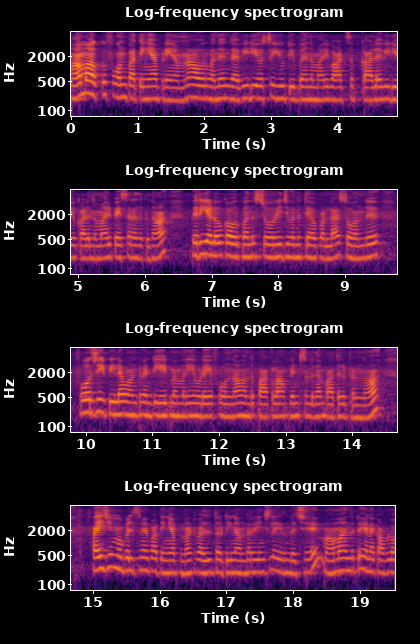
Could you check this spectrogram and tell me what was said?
மாமாவுக்கு ஃபோன் பார்த்தீங்க அப்படின்னம்னா அவர் வந்து இந்த வீடியோஸ் யூடியூப் இந்த மாதிரி வாட்ஸ்அப் கால் வீடியோ கால் இந்த மாதிரி பேசுகிறதுக்கு தான் பெரிய அளவுக்கு அவருக்கு வந்து ஸ்டோரேஜ் வந்து தேவைப்படல. ஸோ வந்து ஃபோர் ஜிபியில் ஒன் டுவெண்ட்டி எயிட் மெமரியுடைய ஃபோன் தான் வந்து பார்க்கலாம் அப்படின்னு சொல்லி தான் பார்த்துக்கிட்டு இருந்தோம். ஃபைவ் ஜி மொபைல்ஸுமே பார்த்தீங்க அப்படின்னா டுவெல் தேர்ட்டின் அந்த ரேஞ்சில் இருந்துச்சு. மாமா வந்துட்டு எனக்கு அவ்வளோ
